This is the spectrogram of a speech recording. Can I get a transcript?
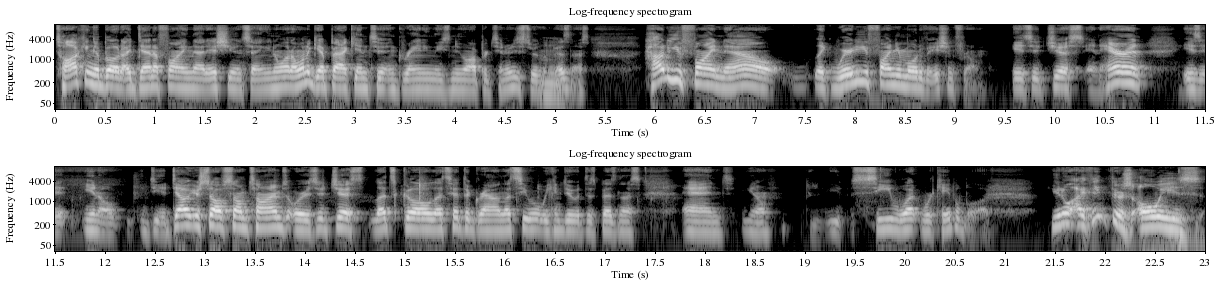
talking about identifying that issue and saying, you know what, I want to get back into ingraining these new opportunities through the mm-hmm. business. How do you find now, like, where do you find your motivation from? Is it just inherent? Is it, you know, do you doubt yourself sometimes? Or is it just, let's go, let's hit the ground, let's see what we can do with this business and, you know, see what we're capable of? You know, I think there's always,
